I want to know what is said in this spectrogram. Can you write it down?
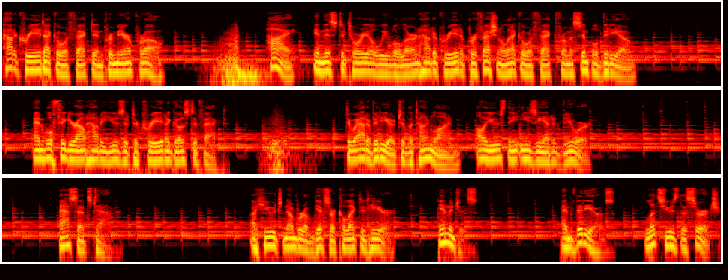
How to create echo effect in Premiere Pro. Hi, in this tutorial we will learn how to create a professional echo effect from a simple video. And we'll figure out how to use it to create a ghost effect. To add a video to the timeline, I'll use the Easy Edit Viewer. Assets tab. A huge number of GIFs are collected here. Images. And videos. Let's use the search.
